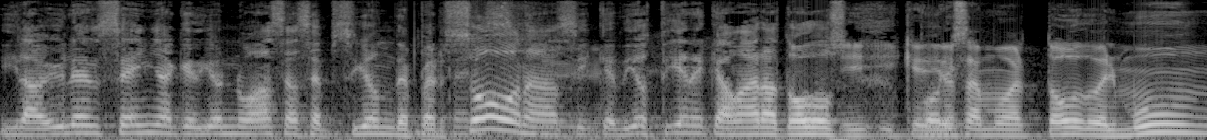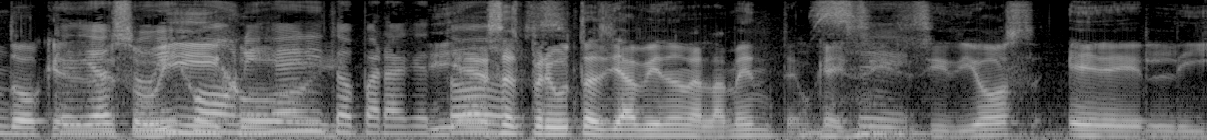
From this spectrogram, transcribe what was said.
Y la Biblia enseña que Dios no hace acepción de personas Sí. y que Dios tiene que amar a todos. Y, y que por- Dios amó a todo el mundo, que, Que dio dio su Hijo hijo. unigénito y, para que y todos- esas preguntas ya vienen a la mente. ok, Sí. si, si Dios eligió,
